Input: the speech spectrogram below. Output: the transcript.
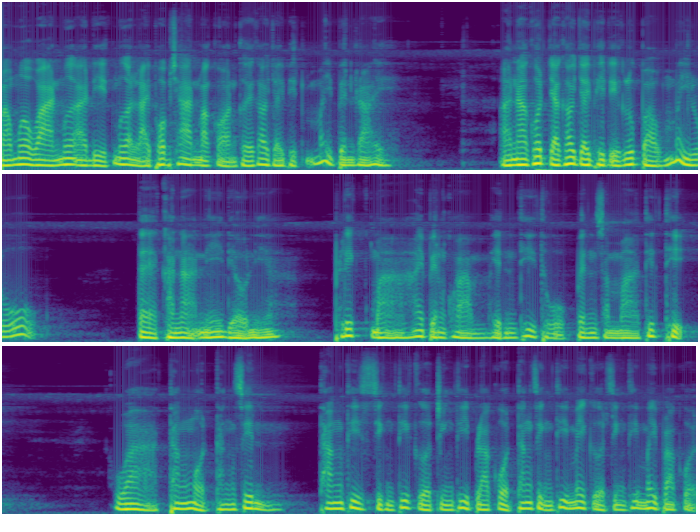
มาเมื่อวานเมื่ออดีตเมื่อหลายภพชาติมาก่อน เคยเข้าใจผิดไม่เป็นไร อนาคตจะเข้าใจผิดอีกหรือเปล่าไม่รู้ แต่ขณะนี้เดี๋ยวนี้พลิกมาให้เป็นความเห็นที่ถูกเป็นสัมมาทิฏฐิ ว่าทั้งหมดทั้งสิ้น ทั้งที่สิ่งที่เกิดสิ่งที่ปรากฏ ทั้งสิ่งที่ไม่เกิดสิ่งที่ไม่ปรากฏ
